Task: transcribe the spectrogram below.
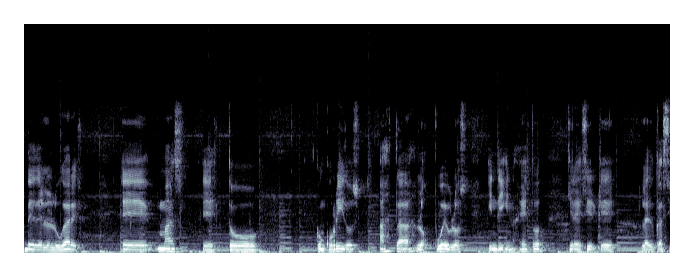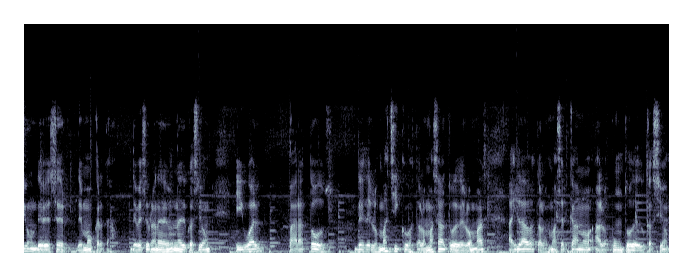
desde los lugares eh, más esto, concurridos hasta los pueblos indígenas. Esto quiere decir que la educación debe ser demócrata, debe ser una, una educación igual para todos, desde los más chicos hasta los más altos, desde los más aislados hasta los más cercanos a los puntos de educación.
